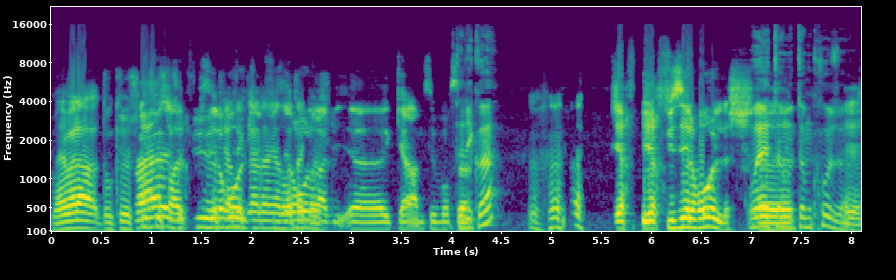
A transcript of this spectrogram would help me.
mais voilà, donc euh, je trouve Ah, que ça aurait pu faire rôle, des clins euh, Karam, c'est pour ça. dit quoi? J'ai ref- j'ai refusé le rôle. Je- Ouais, euh, Tom, Tom Cruise. euh,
